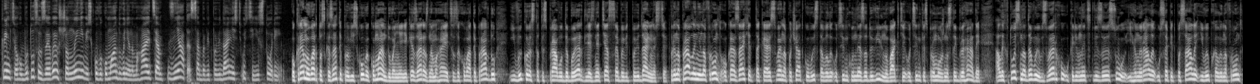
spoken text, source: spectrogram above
Крім цього, Бутусов заявив, що нині військове командування намагається зняти з себе відповідальність у цій історії. Окремо варто сказати про військове командування, яке зараз намагається заховати правду і використати справу ДБР для зняття з себе відповідальності. При направленні на фронт ОК Захід та КСВ на початку виставили оцінку незадовільну в акті оцінки спроможностей бригади, але хтось надавив зверху у керівництві ЗСУ, і генерали усе підписали і випхали на фронт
